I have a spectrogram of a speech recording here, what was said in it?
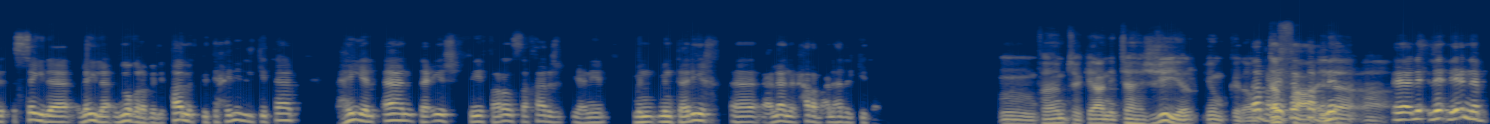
السيدة ليلى المغربي اللي قامت بتحرير الكتاب هي الآن تعيش في فرنسا خارج يعني من من تاريخ آه، إعلان الحرب على هذا الكتاب مم، فهمتك يعني تهجير يمكن طبعاً، دفع طبعاً. إلى آه. آه، ل- ل- لأن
